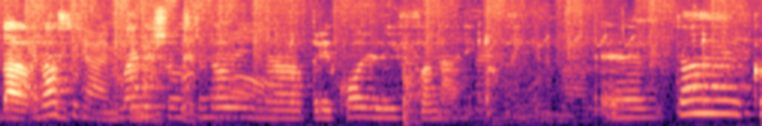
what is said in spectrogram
Да, в нас в мене ще said, встановлений "Oh, на прикольний фонарик. thinking about it." Е, так,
